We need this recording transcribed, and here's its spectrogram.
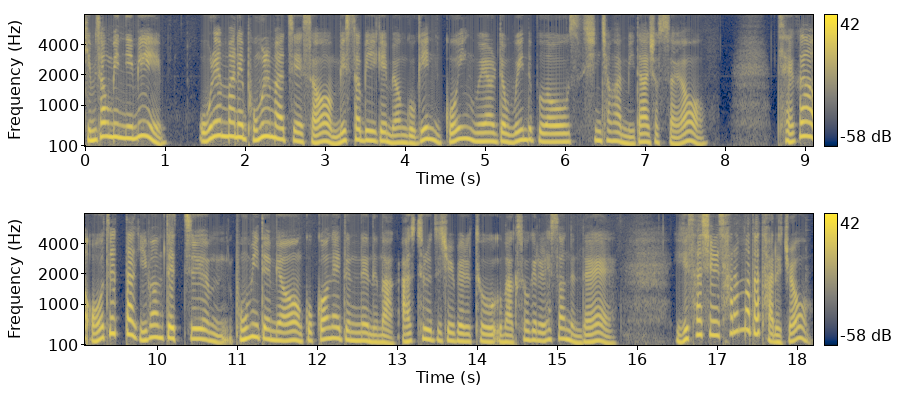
김성민 님이 오랜만에 봄을 맞이해서 미스터 빅의 명곡인 Going Where the Wind Blows 신청합니다 하셨어요. 제가 어제 딱 이맘때쯤 봄이 되면 꼭 꺼내 듣는 음악 아스트루드 질베르토 음악 소개를 했었는데 이게 사실 사람마다 다르죠.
